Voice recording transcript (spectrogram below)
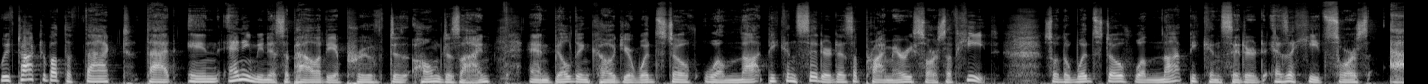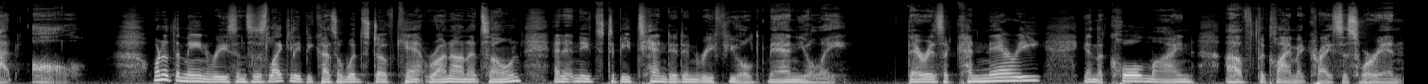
We've talked about the fact that in any municipality approved home design and building code, your wood stove will not be considered as a primary source of heat. So the wood stove will not be considered as a heat source at all. One of the main reasons is likely because a wood stove can't run on its own and it needs to be tended and refueled manually. There is a canary in the coal mine of the climate crisis we're in.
